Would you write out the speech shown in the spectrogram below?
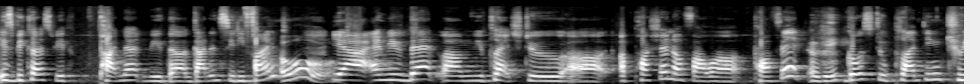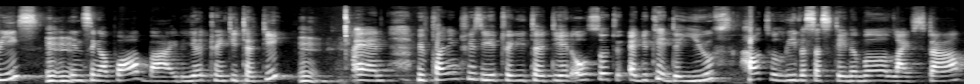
is because we've partnered with the Garden City Fund. Oh. Yeah, and with that, um, we pledge to uh, a portion of our profit Okay. goes to planting trees in Singapore by the year 2030. Mm. And with planting trees in year 2030, and also to educate the youth how to live a sustainable lifestyle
